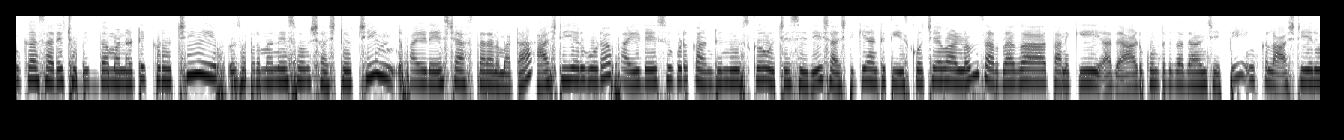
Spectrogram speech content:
ఇంకా సరే చూపిద్దాం అన్నట్టు ఇక్కడ వచ్చి సుబ్రహ్మణ్య స్వామి షష్ఠి వచ్చి ఫైవ్ డేస్ చేస్తారనమాట లాస్ట్ ఇయర్ కూడా ఫైవ్ డేస్ కూడా కంటిన్యూస్గా వచ్చేసేది. షష్టికి అంటే తీసుకొచ్చే వాళ్ళం. సరదాగా తనకి అది ఆడుకుంటుంది కదా అని చెప్పి ఇంకా లాస్ట్ ఇయర్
